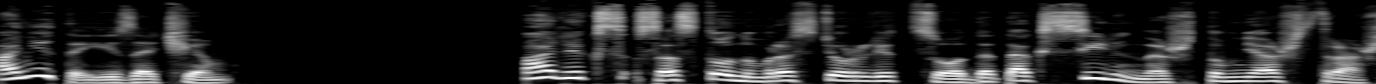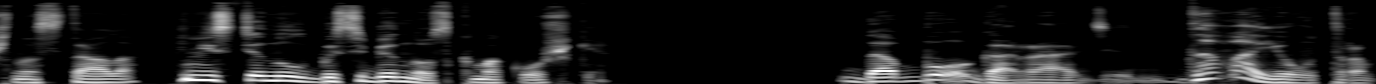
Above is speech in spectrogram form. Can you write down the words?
Они-то и зачем? Алекс со стоном растер лицо, да так сильно, что мне аж страшно стало. Не стянул бы себе нос к макушке. Да бога ради, давай утром.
